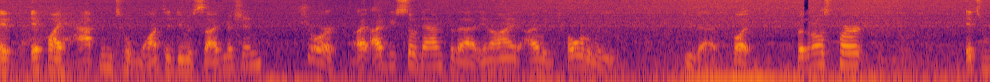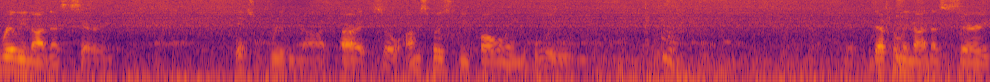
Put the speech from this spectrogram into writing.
if if I happen to want to do a side mission, sure, I, I'd be so down for that. You know, I, I would totally do that. But for the most part, it's really not necessary. It's really not. Alright, so I'm supposed to be following the blue. Definitely not necessary.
